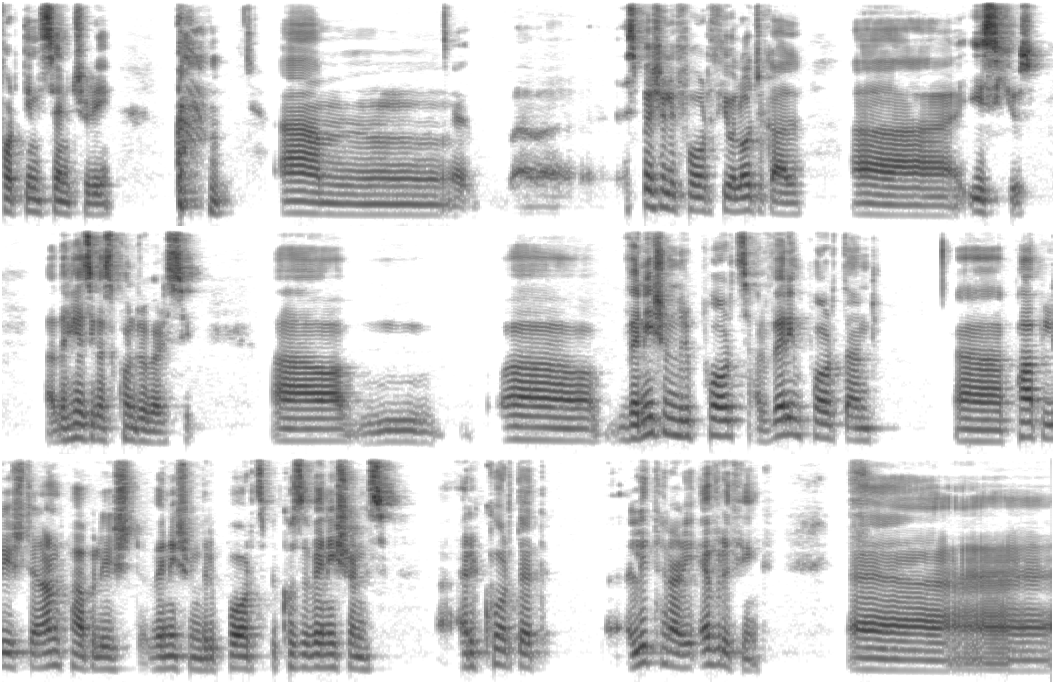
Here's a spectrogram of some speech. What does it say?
14th century, um, especially for theological issues, the Hesychast controversy. Uh, Venetian reports are very important, uh, published and unpublished Venetian reports, because the Venetians recorded literally everything. Uh,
